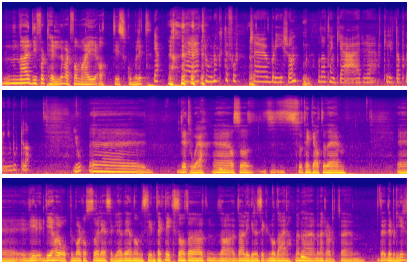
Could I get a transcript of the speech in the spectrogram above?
Nei, de forteller i hvert fall meg at de skummer litt. Jeg tror nok det fort eh, blir sånn. Og da tenker jeg, er, er ikke litt av poenget borte da? Jo, eh, det tror jeg. Eh, og så, så tenker jeg at det eh, de, de har åpenbart også leseglede gjennom sin teknikk, så da, da, ligger det sikkert noe der. Men, mm. men det er klart at eh, det, det blir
